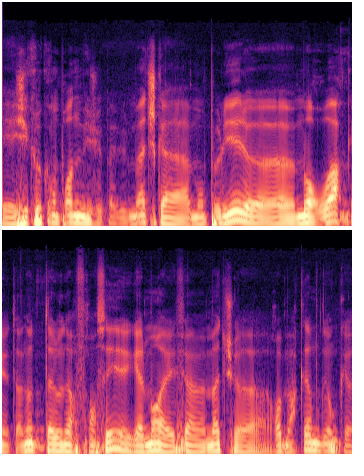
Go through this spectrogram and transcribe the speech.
Et j'ai cru comprendre, mais je n'ai pas vu le match qu'à Montpellier, le Moroir, qui est un autre talonneur français, également avait fait un match euh, remarquable. Donc, euh,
